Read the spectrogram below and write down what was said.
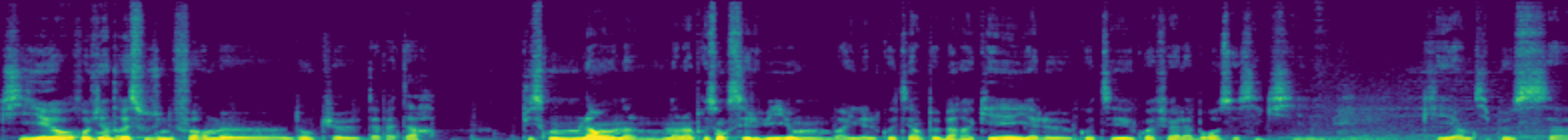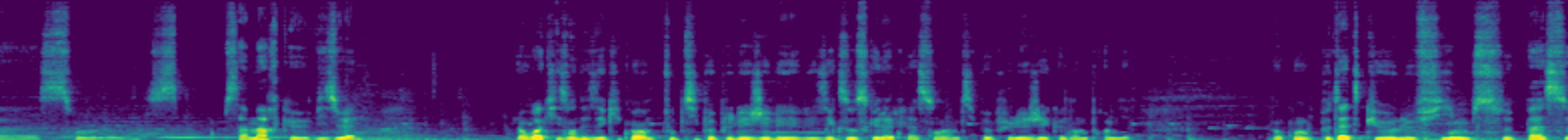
qui reviendrait sous une forme euh, donc euh, d'avatar. Puisqu'on là on a, on a l'impression que c'est lui, bah, il a le côté un peu baraqué, il y a le côté coiffé à la brosse aussi qui, est un petit peu sa, marque visuelle. On voit qu'ils ont des équipements un tout petit peu plus légers, les, exosquelettes là sont un petit peu plus légers que dans le premier. Donc peut-être que le film se passe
